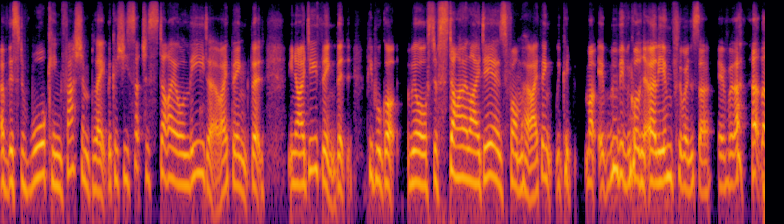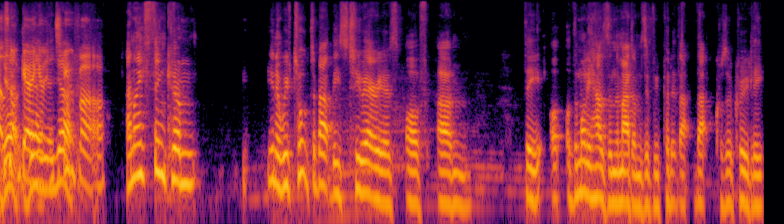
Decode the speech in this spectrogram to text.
of this sort of walking fashion plate because she's such a style leader I think that you know I do think that people got real sort of style ideas from her. I think we could maybe even call an early influencer if that, that's yeah, not going yeah, yeah, too far. And I think um you know we've talked about these two areas of um the of the Molly Houses and the Madams, if we put it that that so crudely,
